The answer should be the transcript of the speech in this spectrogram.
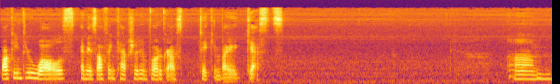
walking through walls, and is often captured in photographs taken by guests. Um,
